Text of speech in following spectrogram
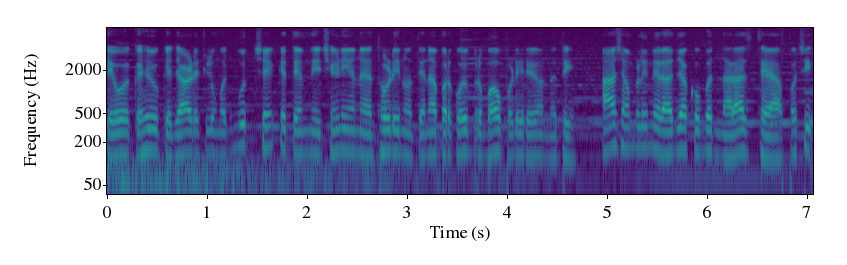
તેઓએ કહ્યું કે ઝાડ એટલું મજબૂત છે કે તેમની છીણી અને હથોડીનો તેના પર કોઈ પ્રભાવ પડી રહ્યો નથી. આ સાંભળીને રાજા ખૂબ જ નારાજ થયા. પછી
